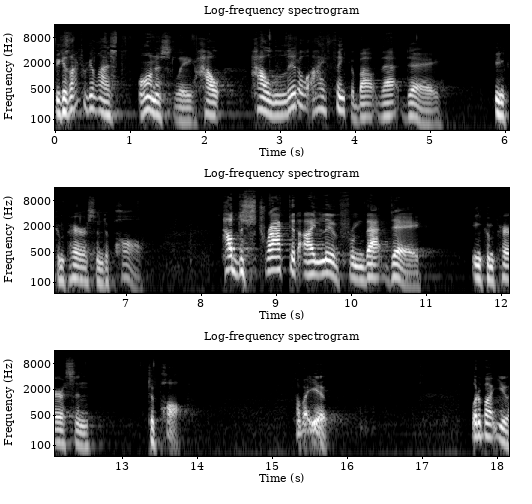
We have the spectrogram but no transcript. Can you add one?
Because I've realized honestly how, how little I think about that day in comparison to Paul. How distracted I live from that day in comparison to Paul. How about you? What about you?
